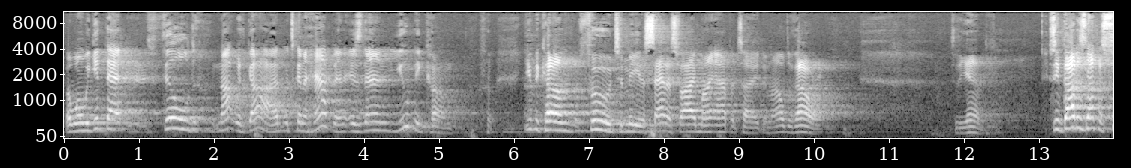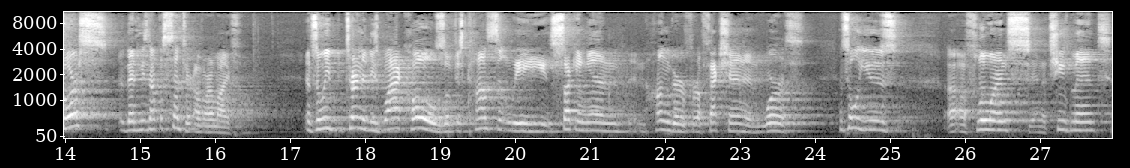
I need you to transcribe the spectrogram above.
But when we get that filled not with God, what's going to happen is then you become you become food to me to satisfy my appetite, and I'll devour it to the end. See, if God is not the source, then He's not the center of our life. And so we turn to these black holes of just constantly sucking in and hunger for affection and worth. And so we'll use uh, affluence and achievement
